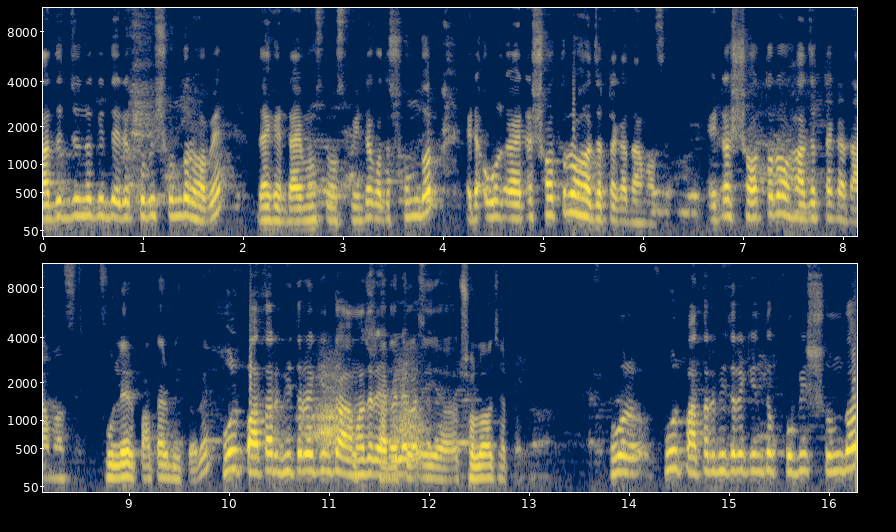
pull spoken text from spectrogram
তাদের জন্য কিন্তু এটা খুবই সুন্দর হবে। দেখেন ডায়মন্ড স্নো স্পিনটা কত সুন্দর। এটা এটা সতেরো হাজার টাকা দাম আছে। এটা সতেরো হাজার টাকা দাম আছে। ফুলের পাতার ভিতরে? ফুল পাতার ভিতরে কিন্তু আমাদের অ্যাভেলেবল ষোলো হাজার টাকা। ফুল ফুল পাতার ভিতরে কিন্তু খুবই সুন্দর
